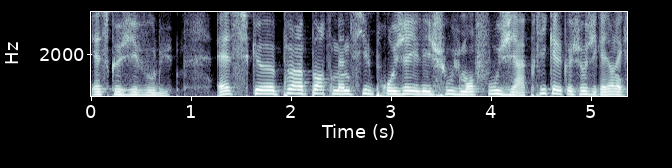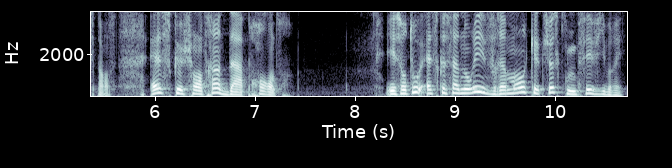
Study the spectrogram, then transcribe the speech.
Est-ce que j'ai voulu? Est-ce que, peu importe, même si le projet il échoue, je m'en fous, j'ai appris quelque chose, j'ai gagné en expérience. Est-ce que je suis en train d'apprendre? Et surtout, est-ce que ça nourrit vraiment quelque chose qui me fait vibrer?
